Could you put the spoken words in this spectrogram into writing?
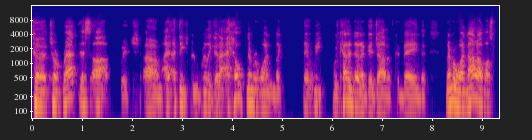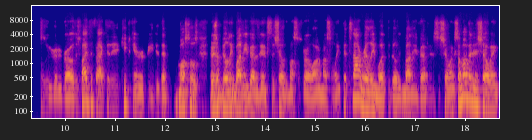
to to wrap this up which um, I, I, think has been really good. I, hope number one, like that we we've kind of done a good job of conveying that number one, not all muscles are going to grow, despite the fact that it keeps getting repeated. That muscles, there's a building body of evidence to show the muscles grow along muscle length. That's not really what the building body of evidence is showing. Some of it is showing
